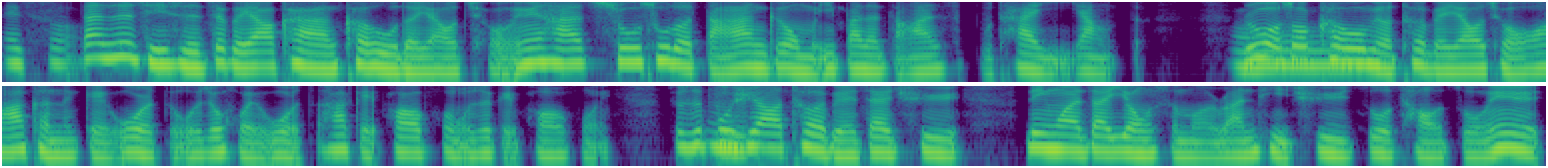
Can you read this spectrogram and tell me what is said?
没错，但是其实这个要看客户的要求，因为他输出的答案跟我们一般的答案是不太一样的。如果说客户没有，有特别要求的话，他可能给 Word 我就回 Word，他给 PowerPoint 我就给 PowerPoint，就是不需要特别再去另外再用什么软体去做操作，因为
